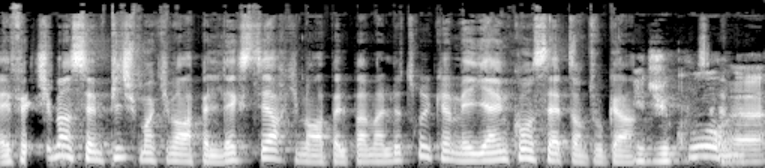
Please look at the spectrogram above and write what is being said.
effectivement, c'est un pitch, moi, qui me rappelle Dexter, qui me rappelle pas mal de trucs, hein, mais il y a un concept en tout cas. Et du coup, euh,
